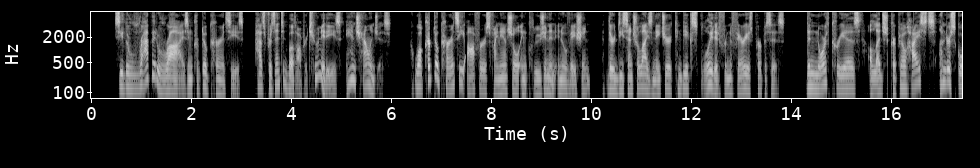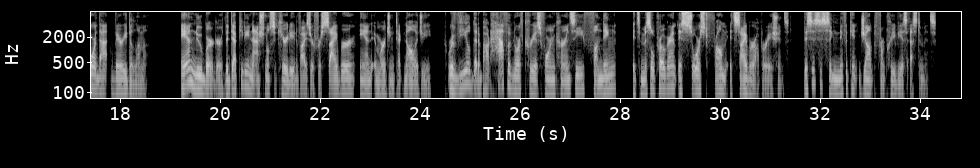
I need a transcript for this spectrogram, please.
See, the rapid rise in cryptocurrencies has presented both opportunities and challenges. While cryptocurrency offers financial inclusion and innovation, their decentralized nature can be exploited for nefarious purposes. The North Korea's alleged crypto heists underscore that very dilemma. Anne Neuberger, the Deputy National Security Advisor for Cyber and Emerging Technology, revealed that about half of North Korea's foreign currency funding its missile program is sourced from its cyber operations. This is a significant jump from previous estimates.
